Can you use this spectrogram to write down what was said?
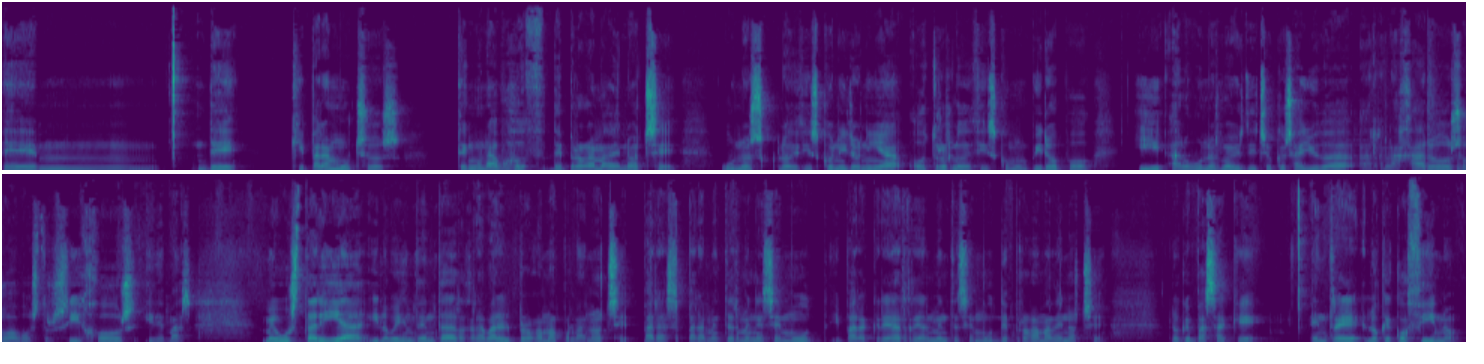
em, de que para muchos tengo una voz de programa de noche. Unos lo decís con ironía, otros lo decís como un piropo, y algunos me habéis dicho que os ayuda a relajaros o a vuestros hijos y demás. Me gustaría, y lo voy a intentar, grabar el programa por la noche, para, para meterme en ese mood y para crear realmente ese mood de programa de noche. Lo que pasa que entre lo que cocino,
